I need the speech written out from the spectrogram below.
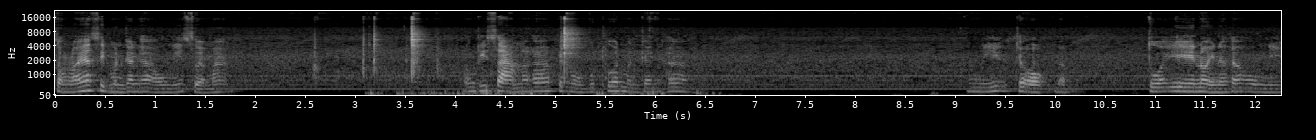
สองร้อยห้าสิบเหมือนกันค่ะ องค์นี้สวยมาก องค์ที่สามนะคะ เป็นหลวงปู่ทวดเหมือนกันค่ะ องค์นี้จะออกแบบตัวเอหน่อยนะคะ องค์นี้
